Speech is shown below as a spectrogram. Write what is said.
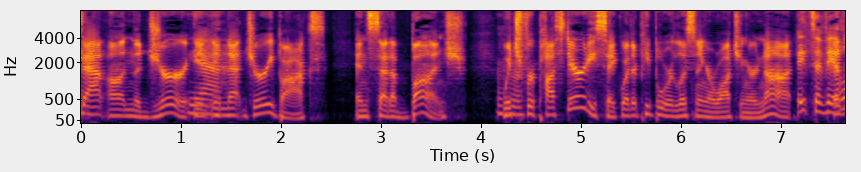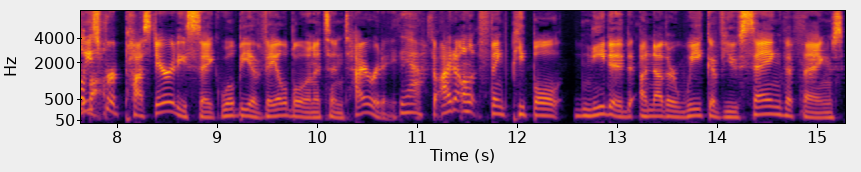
sat on the jury Yeah. in, in that jury box and said a bunch which mm-hmm. for posterity's sake whether people were listening or watching or not it's available. At least for posterity's sake will be available in its entirety Yeah. so I don't think people needed another week of you saying the things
